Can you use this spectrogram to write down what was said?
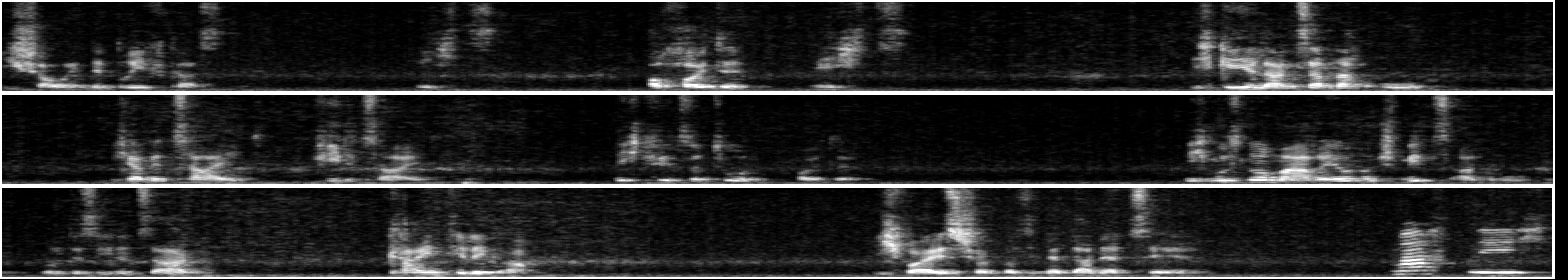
Ich schaue in den Briefkasten. Nichts. Auch heute nichts. Ich gehe langsam nach oben. Ich habe Zeit, viel Zeit. Nicht viel zu tun heute. Ich muss nur Marion und Schmitz anrufen und es ihnen sagen. Kein Telegramm. Ich weiß schon, was sie mir dann erzählen. Macht nichts.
